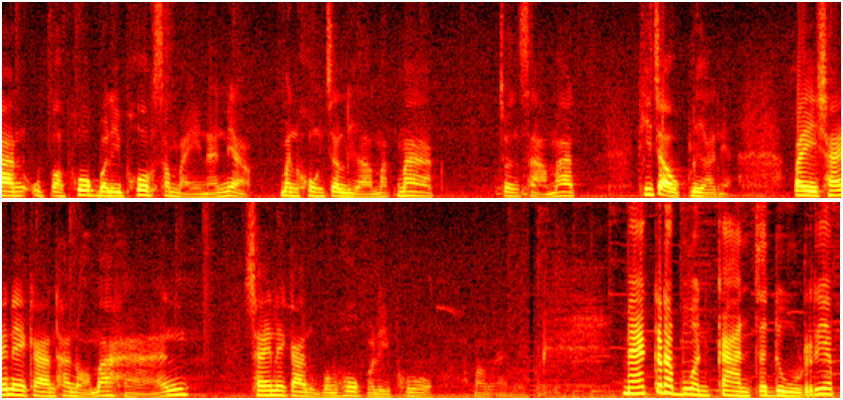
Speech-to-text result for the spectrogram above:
การอุปโภคบริโภคสมัยนั้นเนี่ยมันคงจะเหลือมากๆ จนสามารถที่จะเอาเกลือเนี่ยไปใช้ในการถนอมอาหาร ใช้ในการอุปโภคบริโภคประมาณนี้ แม้กระบวนการจะดูเรียบ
